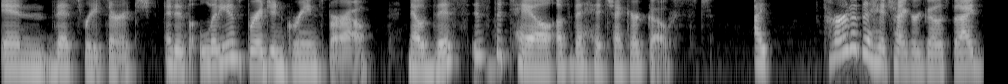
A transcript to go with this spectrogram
in this research. It is Lydia's Bridge in Greensboro. Now, this is the tale of the hitchhiker ghost. I've heard of the hitchhiker ghost, but I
